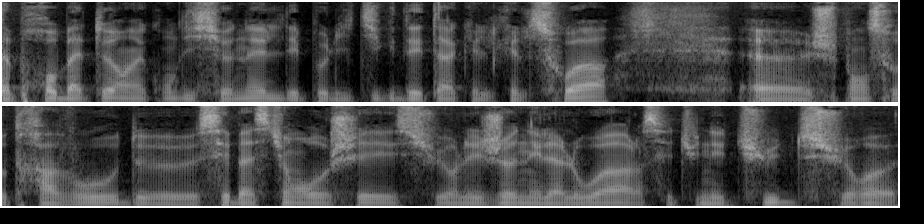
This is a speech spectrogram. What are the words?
approbateurs inconditionnels des politiques d'État, quelles qu'elles soient. Euh, je pense aux travaux de Sébastien Rocher sur les jeunes et la loi. C'est une étude sur euh,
